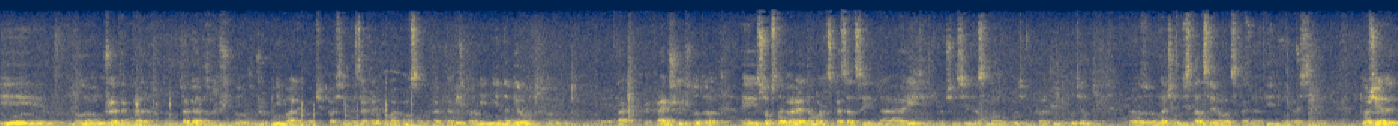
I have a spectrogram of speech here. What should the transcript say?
И было уже тогда догадывались, что уже понимали вообще по всем закрытым опросам, когда, что они не наберут так, как раньше, и что-то. И, собственно говоря, это может сказаться и на рейтинге очень сильно самого Путина. Поэтому Путин э, начал дистанцироваться тогда от Единой России. Вообще,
